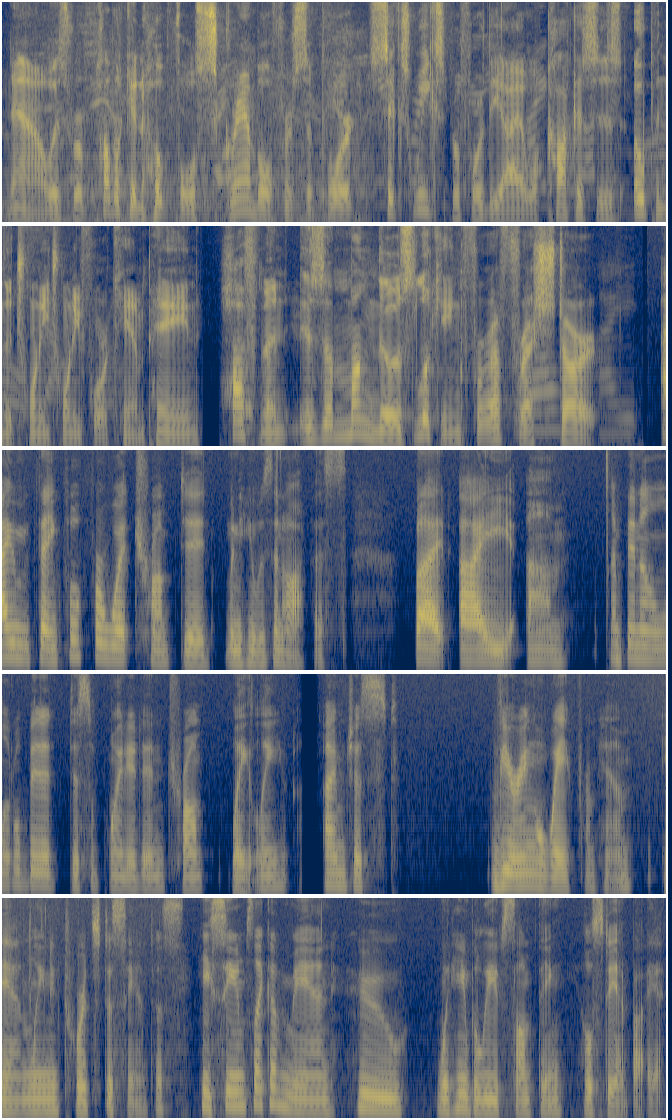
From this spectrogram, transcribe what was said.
Now, as Republican hopefuls scramble for support six weeks before the Iowa caucuses open the 2024 campaign, Hoffman is among those looking for a fresh start. I'm thankful for what Trump did when he was in office, but I, um, I've been a little bit disappointed in Trump lately. I'm just veering away from him and leaning towards DeSantis. He seems like a man who, when he believes something, he'll stand by it.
